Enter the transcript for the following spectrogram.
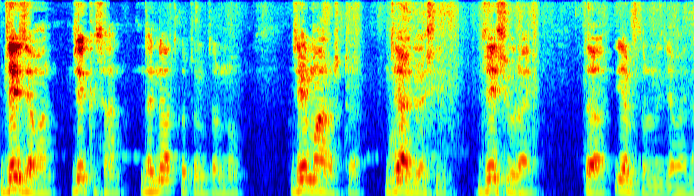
जय जवान जय किसान. धन्यवाद करतो मित्रांनो. जय महाराष्ट्र जय आदिवासी जय शिवराय. तर या मित्रांनो जेवायला.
